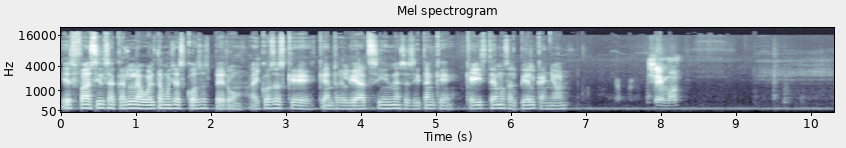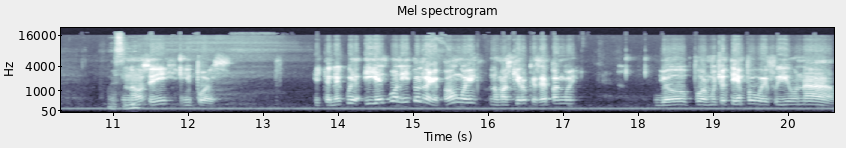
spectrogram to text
es fácil sacarle la vuelta a muchas cosas, pero hay cosas que, que en realidad sí necesitan que, que ahí estemos al pie del cañón. Simón. Pues sí. No, sí. Y pues. Y tener cuidado. Y es bonito el reggaetón, güey. Nomás quiero que sepan, güey. Yo por mucho tiempo, güey, fui una...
